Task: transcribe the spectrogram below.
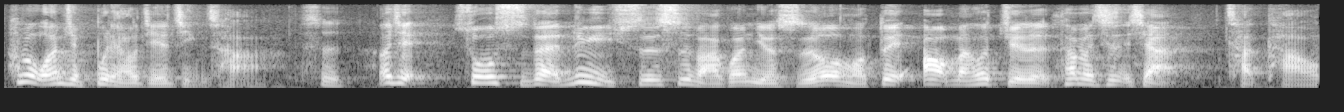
他们完全不了解警察，是，而且说实在，律师、司法官有时候哈对傲慢，会觉得他们是想插逃。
